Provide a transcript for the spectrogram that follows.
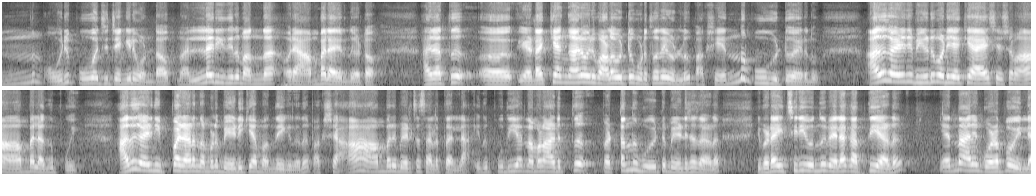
എന്നും ഒരു പൂ വെച്ചിട്ടെങ്കിലും ഉണ്ടാവും. നല്ല രീതിയിൽ വന്ന ഒരു ആമ്പലായിരുന്നു കേട്ടോ. അതിനകത്ത് ഇടയ്ക്കെങ്ങാനും ഒരു വളം ഇട്ട് കൊടുത്തതേ ഉള്ളൂ. പക്ഷേ എന്നും പൂ കിട്ടുമായിരുന്നു. അത് കഴിഞ്ഞ് വീട് പണിയൊക്കെ ആയ ശേഷം ആ ആമ്പൽ അങ്ങ് പോയി. അത് കഴിഞ്ഞ് ഇപ്പോഴാണ് നമ്മൾ മേടിക്കാൻ വന്നിരിക്കുന്നത്. പക്ഷെ ആ ആമ്പൽ മേടിച്ച സ്ഥലത്തല്ല. ഇത് പുതിയ നമ്മൾ അടുത്ത് പെട്ടെന്ന് പോയിട്ട് മേടിച്ചതാണ്. ഇവിടെ ഇച്ചിരി ഒന്ന് വില കത്തിയാണ്. എന്നാലും കുഴപ്പമില്ല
